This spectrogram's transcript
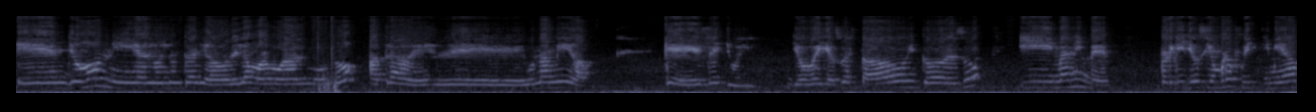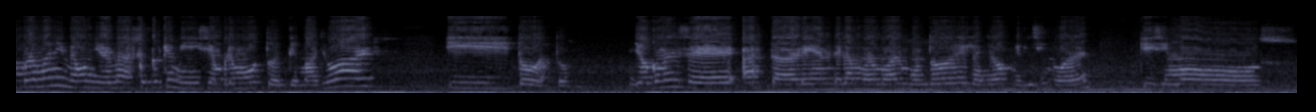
Eh, yo me uní al voluntariado del Amor Moral al Mundo a través de una amiga que es de Yuli. Yo veía su estado y todo eso y me animé. Porque yo siempre fui tímida, pero me animé a unirme a eso porque a mí siempre me gustó el tema ayudar y todo esto. Yo comencé a estar en El Amor año 2019 que hicimos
